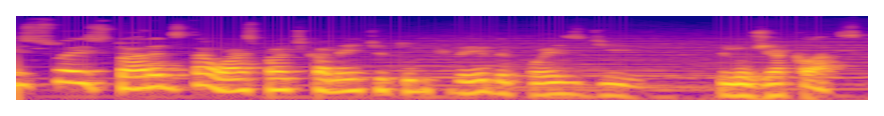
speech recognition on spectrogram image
isso é história de Star Wars, praticamente tudo que veio depois de trilogia clássica.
